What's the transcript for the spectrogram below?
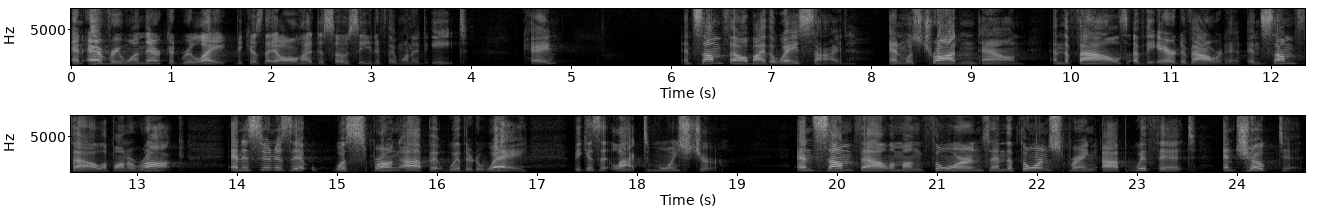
and everyone there could relate because they all had to sow seed if they wanted to eat. Okay? And some fell by the wayside and was trodden down and the fowls of the air devoured it. And some fell upon a rock. And as soon as it was sprung up, it withered away because it lacked moisture. And some fell among thorns, and the thorns sprang up with it and choked it.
